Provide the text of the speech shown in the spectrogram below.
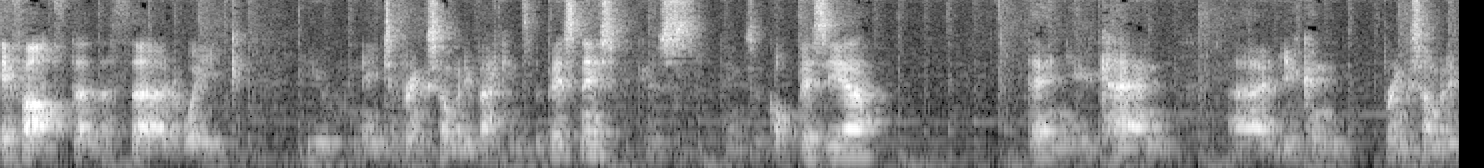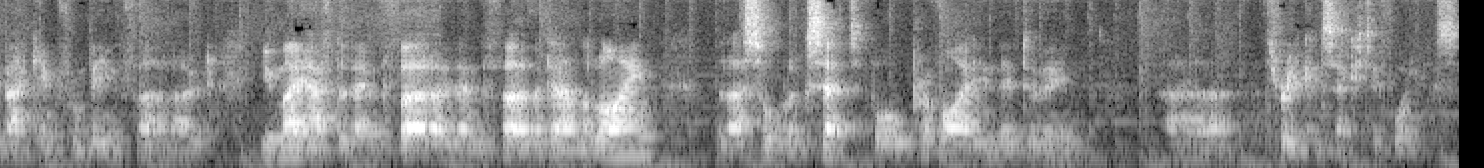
if after the third week you need to bring somebody back into the business because things have got busier, then you can uh, you can bring somebody back in from being furloughed. You may have to then furlough them further down the line, but that's all acceptable providing they're doing uh, three consecutive weeks.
